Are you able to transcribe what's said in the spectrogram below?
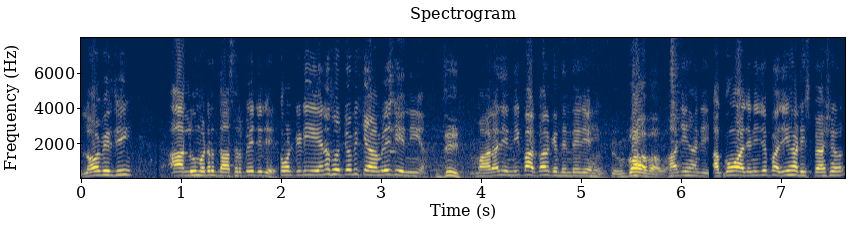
ਲਓ ਵੀਰ ਜੀ ਆਲੂ ਮਟਰ 10 ਰੁਪਏ ਚ ਜੇ। ਕੁਆਂਟੀਟੀ ਇਹ ਨਾ ਸੋਚੋ ਵੀ ਕੈਮਰੇ 'ਚ ਇੰਨੀ ਆ। ਜੀ। ਮਹਾਰਾਜ ਇੰਨੀ ਭਰ ਭਰ ਕੇ ਦਿੰਦੇ ਜੇ ਅਸੀਂ। ਵਾਹ ਵਾਹ ਵਾਹ। ਹਾਂਜੀ ਹਾਂਜੀ। ਅੱਗੋਂ ਆ ਜਾਣੀ ਜੇ ਭਾਜੀ ਸਾਡੀ ਸਪੈਸ਼ਲ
